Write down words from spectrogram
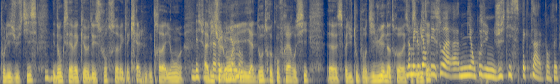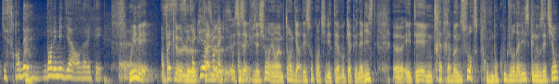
police-justice. Mmh. Et donc, c'est avec des sources avec lesquelles nous travaillons habituellement. Et il y a d'autres confrères aussi. c'est pas du tout pour diluer notre responsabilité. Non, mais le garde des Sceaux a, mis en cause une justice spectacle, en fait, qui se rendait dans les médias, en vérité. oui, mais en fait, le, ces, accusations, ces accusations, et en même temps, le garde des Sceaux, quand il était avocat pénaliste, euh, était une très très bonne source pour beaucoup de journalistes que nous étions.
